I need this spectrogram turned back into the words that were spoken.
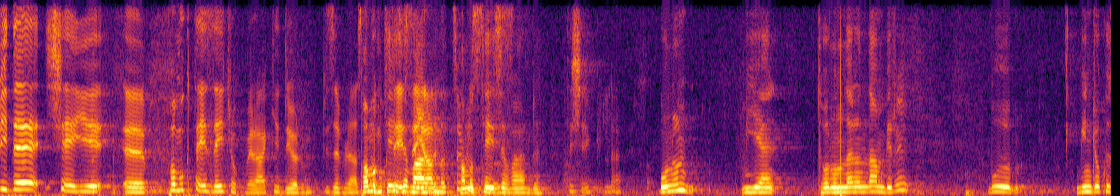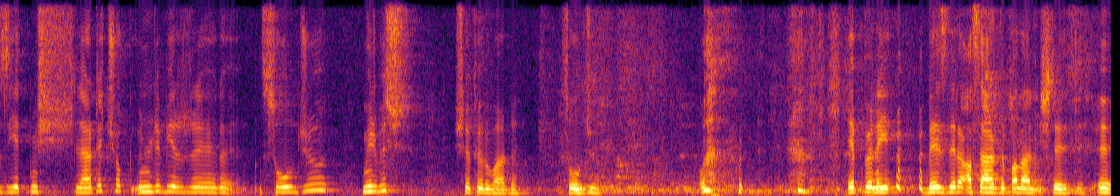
bir de şeyi e, Pamuk teyzeyi çok merak ediyorum. Bize biraz Pamuk, Pamuk, teyze teyzeyi vardı. anlatır Pamuk mısınız? teyze vardı. Teşekkürler. Onun yeğen, torunlarından biri bu 1970'lerde çok ünlü bir e, solcu minibüs şoförü vardı. Solcu. Hep böyle bezleri asardı falan işte. E,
